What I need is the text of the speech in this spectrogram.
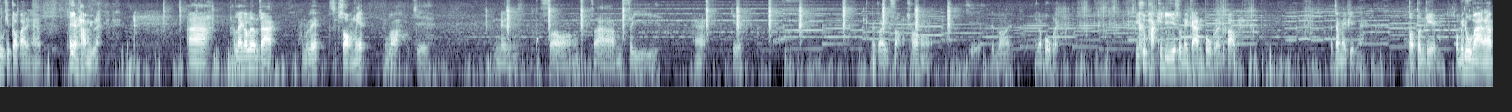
ดูคลิปต่อไปนะครับ ถ้ายังทำอยู่นะ อ่าขั้นแรกก็เริ่มจาก เมล็ดสิบสองเม็ดหรอโอเคหนึ่งสองสามสี่ห้าโอเค แล้วก็อีกสองช่องโอเคเรียบร้อยแล้วก็ปลูกเลย นี่คือผักที่ดีที่สุดในการปลูกแล้วหรือเปล่านะถ้าจะไม่ผิดนะตอนต้นเกม ผมไปดูมานะครับ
